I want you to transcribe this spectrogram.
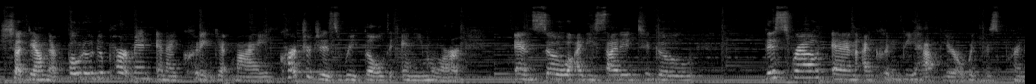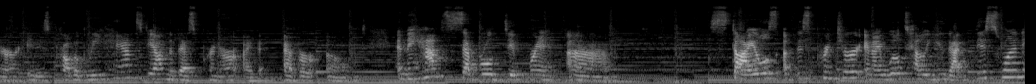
shut down their photo department and I couldn't get my cartridges refilled anymore. And so I decided to go this route and I couldn't be happier with this printer. It is probably hands down the best printer I've ever owned. And they have several different um, styles of this printer and I will tell you that this one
